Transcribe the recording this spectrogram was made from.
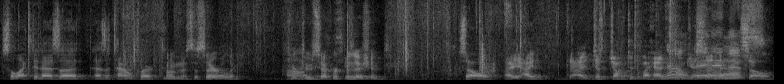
selected as a, as a town clerk? Not necessarily. They're two separate positions. So I, I, I just jumped into my head when No, you just said and that, that's- so.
